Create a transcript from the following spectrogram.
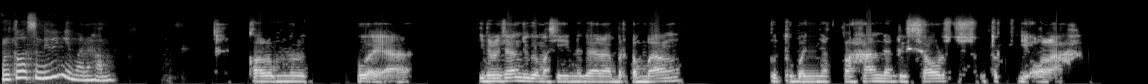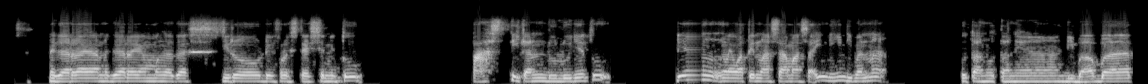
Menurut lo sendiri gimana Ham? Kalau menurut gue ya Indonesia kan juga masih negara berkembang butuh banyak lahan dan resource untuk diolah. Negara-negara yang menggagas zero deforestation itu pasti kan dulunya tuh dia ngelewatin masa-masa ini di mana hutan-hutannya dibabat,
